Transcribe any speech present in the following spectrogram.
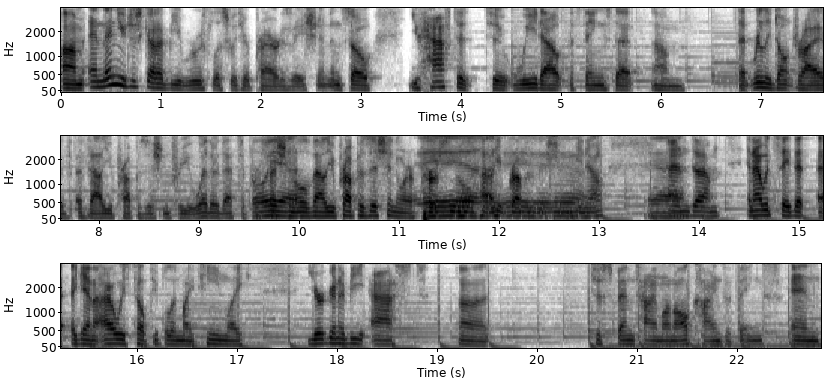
um, and then you just got to be ruthless with your prioritization. And so you have to to weed out the things that um, that really don't drive a value proposition for you, whether that's a professional oh, yes. value proposition or a personal yeah, value yeah, proposition. Yeah, you know, and um, and I would say that again, I always tell people in my team like, you're going to be asked. Uh, to spend time on all kinds of things. And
